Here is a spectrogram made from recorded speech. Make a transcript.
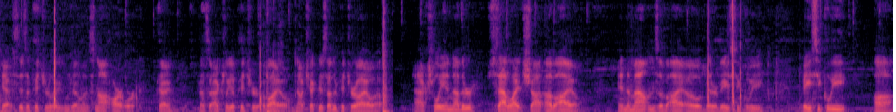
yes, it's a picture, ladies and gentlemen. It's not artwork, okay? That's actually a picture of Io. Now check this other picture of Io out. Actually, another satellite shot of Io in the mountains of Io that are basically, basically, uh,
